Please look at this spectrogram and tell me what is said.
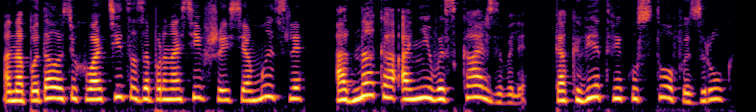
Она пыталась ухватиться за проносившиеся мысли, однако они выскальзывали, как ветви кустов из рук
